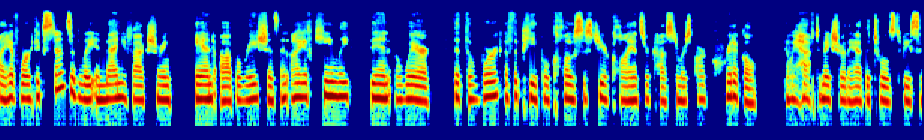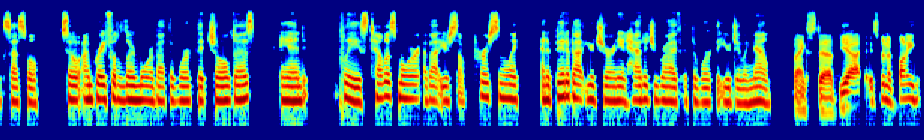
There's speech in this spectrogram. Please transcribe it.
I have worked extensively in manufacturing and operations, and I have keenly been aware that the work of the people closest to your clients or customers are critical, and we have to make sure they have the tools to be successful. So I'm grateful to learn more about the work that Joel does. And please tell us more about yourself personally and a bit about your journey and how did you arrive at the work that you're doing now? Thanks, Deb. Yeah, it's been a funny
